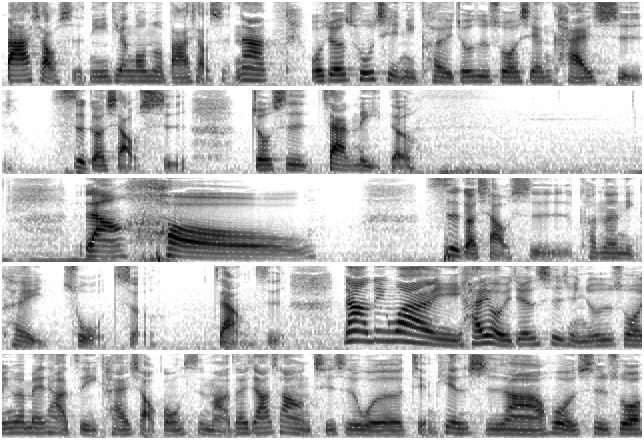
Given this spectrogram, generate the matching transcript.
八小时，你一天工作八小时。那我觉得初期你可以就是说先开始四个小时，就是站立的，然后四个小时可能你可以坐着。这样子，那另外还有一件事情就是说，因为 Meta 自己开小公司嘛，再加上其实我的剪片师啊，或者是说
